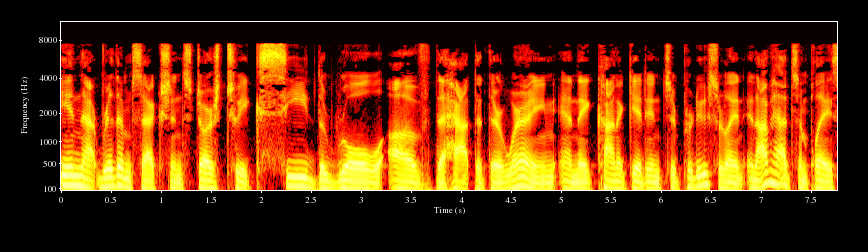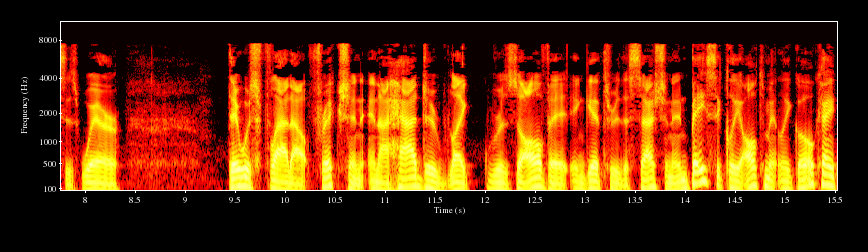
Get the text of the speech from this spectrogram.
in that rhythm section starts to exceed the role of the hat that they're wearing and they kind of get into producer land. And I've had some places where there was flat out friction and I had to like resolve it and get through the session and basically ultimately go, okay,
